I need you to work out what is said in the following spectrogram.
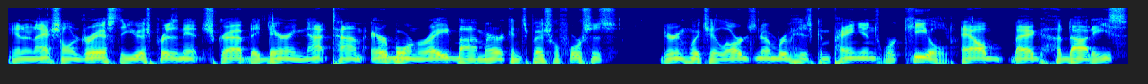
In a national address, the U.S. president described a daring nighttime airborne raid by American Special Forces, during which a large number of his companions were killed. Al Baghdadi's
